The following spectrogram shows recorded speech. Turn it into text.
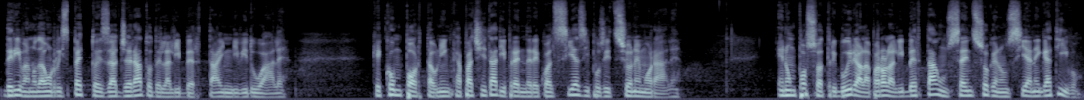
derivano da un rispetto esagerato della libertà individuale, che comporta un'incapacità di prendere qualsiasi posizione morale. E non posso attribuire alla parola libertà un senso che non sia negativo,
